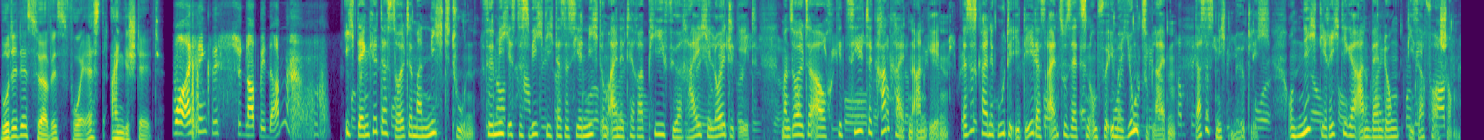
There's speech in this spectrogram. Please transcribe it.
wurde der Service vorerst eingestellt. Ich denke, das sollte man nicht tun. Für mich ist es wichtig, dass es hier nicht um eine Therapie für reiche Leute geht. Man sollte auch gezielte Krankheiten angehen. Es ist keine gute Idee, das einzusetzen, um für immer jung zu bleiben. Das ist nicht möglich und nicht die richtige Anwendung dieser Forschung.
